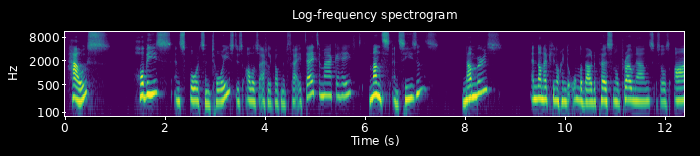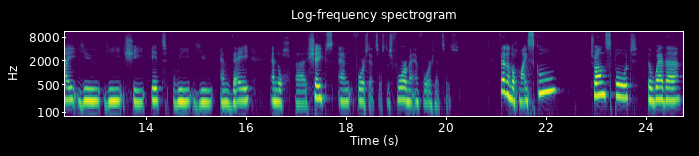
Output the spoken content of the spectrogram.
house, hobbies and sports and toys. Dus alles eigenlijk wat met vrije tijd te maken heeft. Months and seasons, numbers, en dan heb je nog in de onderbouw de personal pronouns, zoals I, you, he, she, it, we, you en they. En nog uh, shapes en voorzetsels, dus vormen en voorzetsels. Verder nog my school, transport, the weather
